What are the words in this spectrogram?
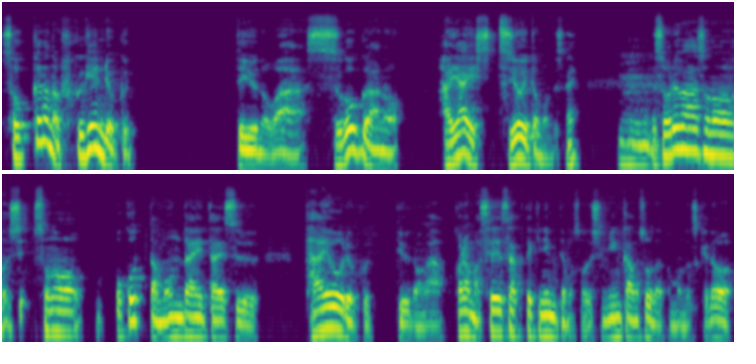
そこからの復元力っていうのは、すごくあの、早いし強いと思うんですね。うん、それはその、その、起こった問題に対する対応力っていうのが、これはまあ政策的に見てもそうですし、民間もそうだと思うんですけど、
